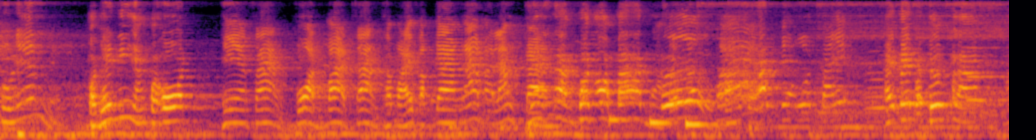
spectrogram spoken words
สุรินทร์ประเภทนี้อย่างประโอดแห่สร้างฟ้อนบ้านสร้างถวายปากกางามอลังกาการรสร้างคนอ้อมบ้านเออมาเดี๋ยวโอนไปให้เป็นประเดิมกลางเ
